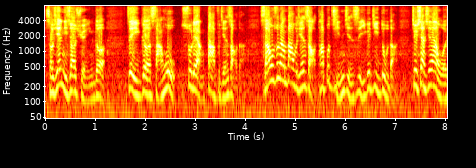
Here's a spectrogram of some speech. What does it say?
首先你是要选一个这一个散户数量大幅减少的，散户数量大幅减少，它不仅仅是一个季度的，就像现在我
